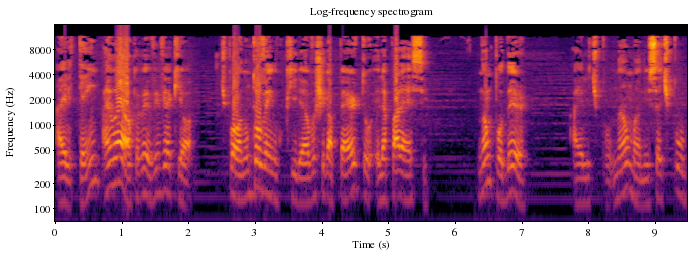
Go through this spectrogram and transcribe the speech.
Aí ele tem? Aí eu, é, ó, quer ver? Vem ver aqui, ó. Tipo, ó, não tô vendo o aí eu vou chegar perto, ele aparece. Não poder? Aí ele, tipo, não, mano, isso é tipo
